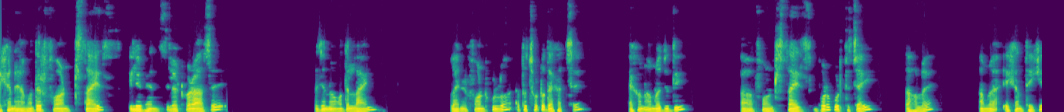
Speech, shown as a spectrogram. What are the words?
এখানে আমাদের ফন্ট সাইজ ইলেভেন সিলেক্ট করা আছে। জন্য আমাদের লাইন লাইনের ফন্টগুলো এত ছোট দেখাচ্ছে। এখন আমরা যদি ফন্ট সাইজ বড় করতে চাই, তাহলে আমরা এখান থেকে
